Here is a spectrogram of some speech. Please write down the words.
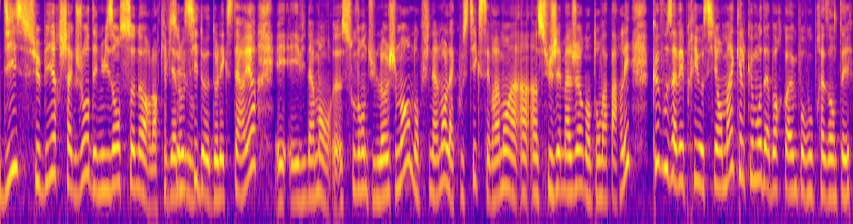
disent subir chaque jour des nuisances sonores, alors qu'ils viennent aussi de, l'extérieur et, évidemment euh, souvent du logement. Donc finalement, l'acoustique, c'est vraiment un, sujet majeur dont on va parler, que vous avez pris aussi en main. Quelques mots d'abord quand même pour vous présenter.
